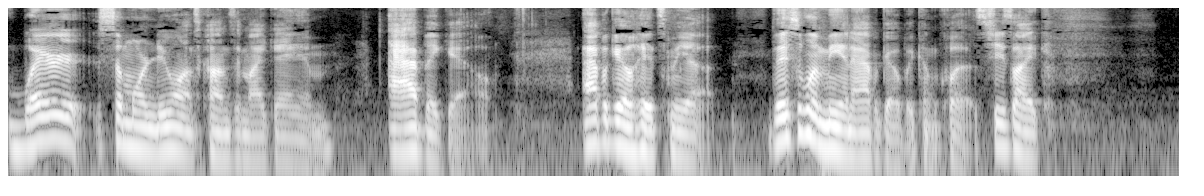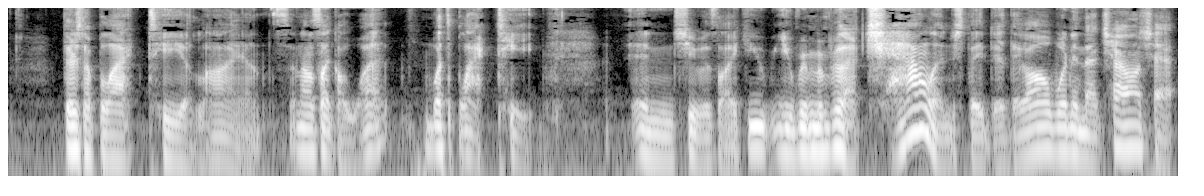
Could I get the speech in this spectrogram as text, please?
where some more nuance comes in my game, Abigail. Abigail hits me up. This is when me and Abigail become close. She's like, there's a black tea alliance. And I was like, a what? What's black tea? And she was like, you, you remember that challenge they did? They all went in that challenge chat.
